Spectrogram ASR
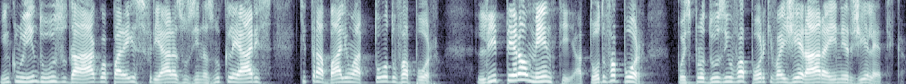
incluindo o uso da água para esfriar as usinas nucleares que trabalham a todo vapor. Literalmente a todo vapor, pois produzem o vapor que vai gerar a energia elétrica.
